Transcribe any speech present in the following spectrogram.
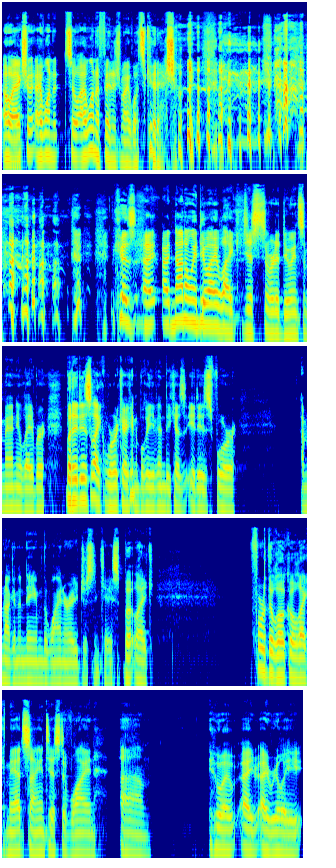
Oh, actually, I want to. So I want to finish my what's good actually, because I, I not only do I like just sort of doing some manual labor, but it is like work I can believe in because it is for. I'm not going to name the winery just in case, but like for the local like mad scientist of wine, um, who I, I I really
